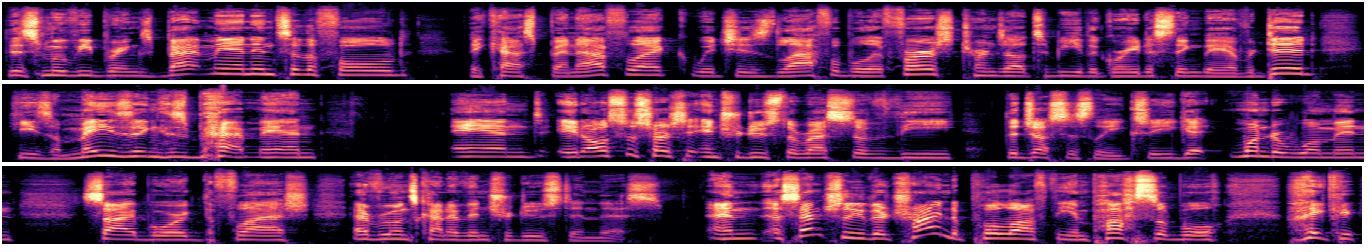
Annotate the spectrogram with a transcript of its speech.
This movie brings Batman into the fold. They cast Ben Affleck, which is laughable at first, turns out to be the greatest thing they ever did. He's amazing as Batman. And it also starts to introduce the rest of the the Justice League. So you get Wonder Woman, Cyborg, The Flash. Everyone's kind of introduced in this and essentially they're trying to pull off the impossible. Like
